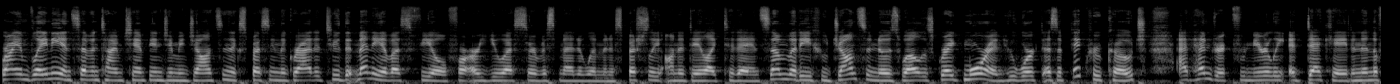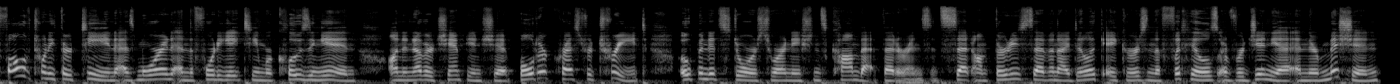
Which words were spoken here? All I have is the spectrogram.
Ryan Blaney and seven time champion Jimmie Johnson expressing the gratitude that many of us feel for our U.S. servicemen and women, especially on a day like today. And somebody who Johnson knows well is Greg Morin, who worked as a pit crew coach at Hendrick for nearly a decade. And in the fall of 2013, as Morin and the 48 team were closing in on another championship, Boulder Crest Retreat opened its doors to our nation's combat veterans. It's set on 37 idyllic acres in the foothills of Virginia, and their mission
